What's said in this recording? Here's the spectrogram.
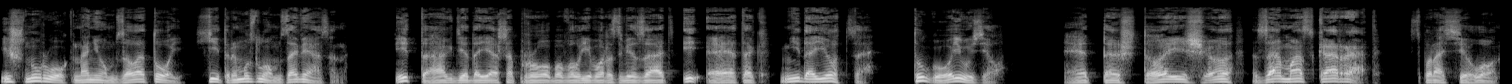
и шнурок на нем золотой, хитрым узлом завязан. И так деда Яша пробовал его развязать, и этак не дается. Тугой узел. «Это что еще за маскарад?» — спросил он.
